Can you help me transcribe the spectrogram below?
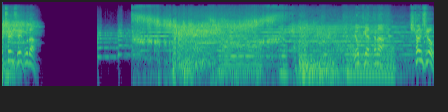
作戦成功だ。よくやったな。帰還しろ。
